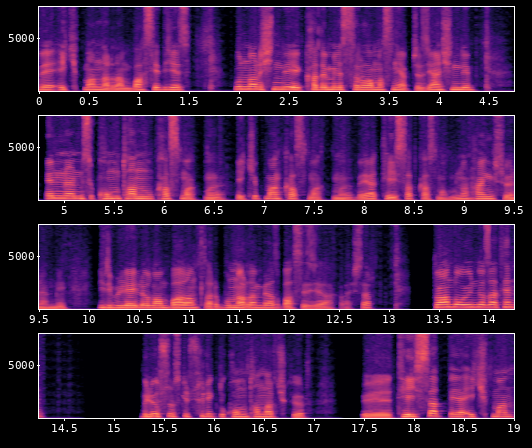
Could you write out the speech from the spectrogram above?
ve ekipmanlardan bahsedeceğiz. Bunların şimdi kademeli sıralamasını yapacağız. Yani şimdi en önemlisi komutan kasmak mı, ekipman kasmak mı veya teçhizat kasmak mı? Bunların hangisi önemli? Birbirleriyle olan bağlantıları bunlardan biraz bahsedeceğiz arkadaşlar. Şu anda oyunda zaten biliyorsunuz ki sürekli komutanlar çıkıyor e, teçhizat veya ekipman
